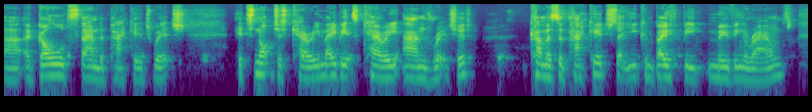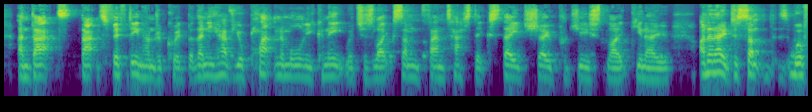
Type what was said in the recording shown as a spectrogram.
a gold standard package which it's not just Kerry. Maybe it's Kerry and Richard come as a package that you can both be moving around and that's that's 1500 quid. But then you have your platinum all you can eat which is like some fantastic stage show produced like you know i don't know to some we'll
